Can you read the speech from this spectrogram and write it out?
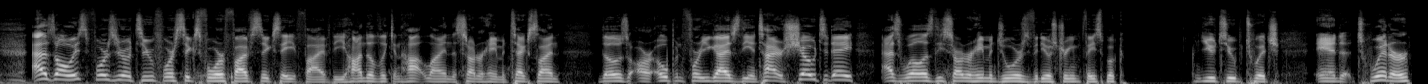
As always, 402 464 5685, the Honda Lincoln hotline, the Sartor Hamann text line. Those are open for you guys the entire show today, as well as the Sartor Hamann Jewelers video stream, Facebook, YouTube, Twitch, and Twitter.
